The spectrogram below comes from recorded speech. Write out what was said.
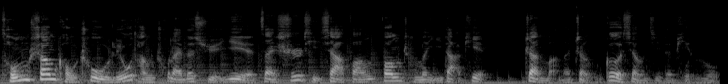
从伤口处流淌出来的血液在尸体下方方成了一大片，占满了整个相机的屏幕。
